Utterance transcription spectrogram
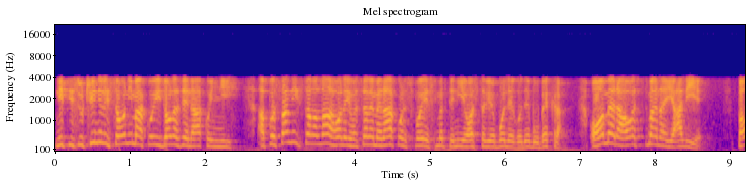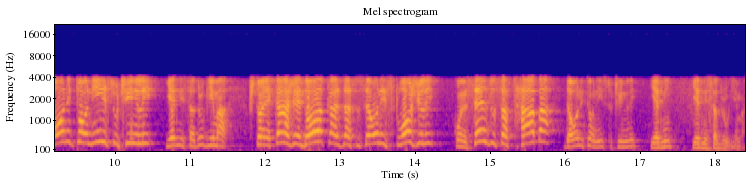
niti su činili sa onima koji dolaze nakon njih. A poslanik, sallallahu alaihi wasallam, nakon svoje smrti nije ostavio bolje od Ebu Bekra, Omera, Osmana i Alije. Pa oni to nisu činili jedni sa drugima, što je kaže dokaz da su se oni složili konsenzusa sahaba da oni to nisu činili jedni, jedni sa drugima.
